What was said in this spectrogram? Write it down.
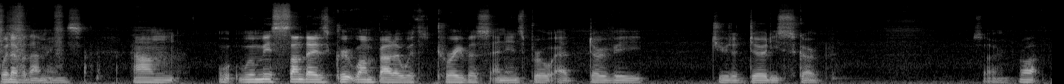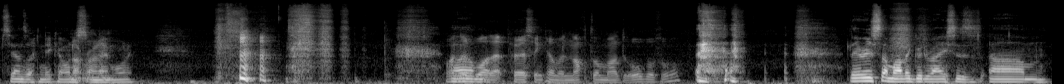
whatever that means. Um, w- will miss Sunday's Group One battle with Coroebus and Inspiral at Deauville due to dirty scope. So Right, sounds like Nico on a Not Sunday running. morning. Wondered Um, why that person come and knocked on my door before. There is some other good races. Um,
